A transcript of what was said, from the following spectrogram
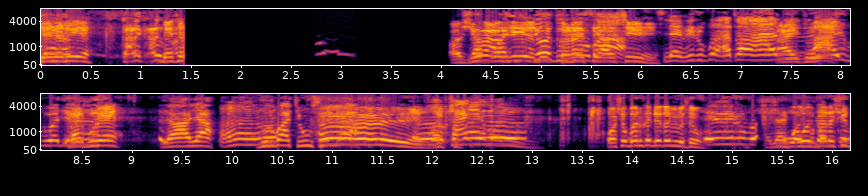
બે છેડું એ. કાળે કાળે બે છેડું. આવશે લા, આવશે ભુવાજી, જો, ઘણા દૂધો છે બા. આવશે લે, વીરુભા, આ તો આઈ આઈ ભુવાજી. બાર પૂરે લ્યા, યા. હા. દૂરબા છે લ્યા. એ, ખાય છે બધું. ઓછો બંધ કરી દેતો બી બધું તારે શું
